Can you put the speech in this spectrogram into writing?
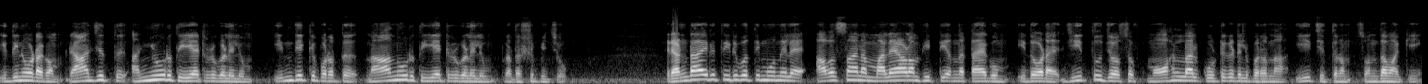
ഇതിനോടകം രാജ്യത്ത് അഞ്ഞൂറ് തിയേറ്ററുകളിലും ഇന്ത്യയ്ക്ക് പുറത്ത് നാനൂറ് തിയേറ്ററുകളിലും പ്രദർശിപ്പിച്ചു. രണ്ടായിരത്തി ഇരുപത്തി മൂന്നിലെ അവസാന മലയാളം ഹിറ്റ് എന്ന ടാഗും ഇതോടെ ജീത്തു ജോസഫ് മോഹൻലാൽ കൂട്ടുകെട്ടിൽ പിറന്ന ഈ ചിത്രം സ്വന്തമാക്കി.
